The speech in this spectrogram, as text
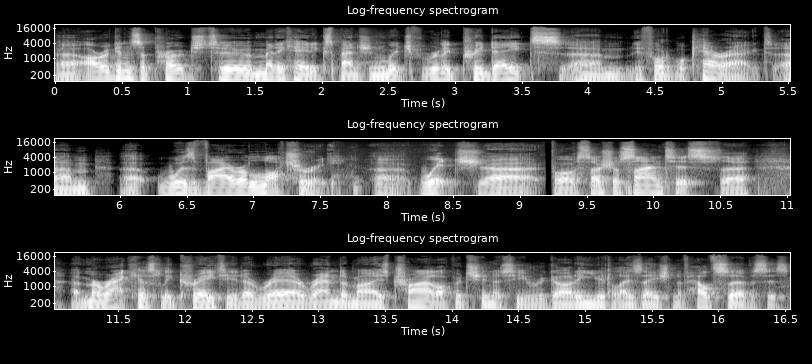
Uh, Oregon's approach to Medicaid expansion, which really predates um, the Affordable Care Act, um, uh, was via a lottery, uh, which for social scientists miraculously created a rare randomized trial opportunity regarding utilization of health services.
